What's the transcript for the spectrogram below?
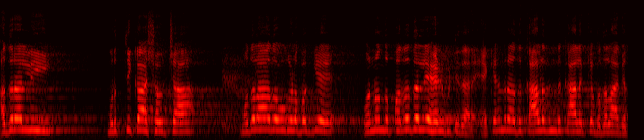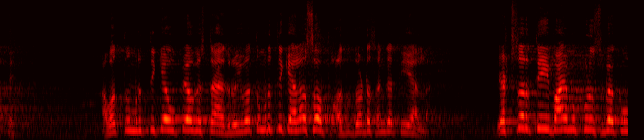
ಅದರಲ್ಲಿ ಮೃತ್ತಿಕಾ ಶೌಚ ಮೊದಲಾದವುಗಳ ಬಗ್ಗೆ ಒಂದೊಂದು ಪದದಲ್ಲೇ ಹೇಳಿಬಿಟ್ಟಿದ್ದಾರೆ. ಯಾಕೆಂದರೆ ಅದು ಕಾಲದಿಂದ ಕಾಲಕ್ಕೆ ಬದಲಾಗುತ್ತೆ. ಅವತ್ತು ಮೃತ್ತಿಕೆ ಉಪಯೋಗಿಸ್ತಾ ಇದ್ರು, ಇವತ್ತು ಮೃತ್ತಿಕೆ ಅಲ್ಲ ಸೋಪು, ಅದು ದೊಡ್ಡ ಸಂಗತಿಯೇ ಅಲ್ಲ. ಎಷ್ಟು ಸರ್ತಿ ಬಾಯಿ ಮುಕ್ಕುಳಿಸ್ಬೇಕು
